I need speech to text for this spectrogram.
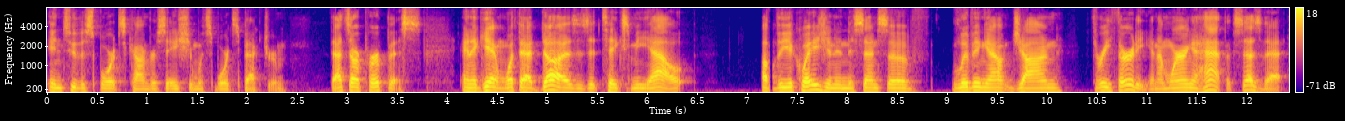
into the sports conversation with Sports Spectrum. That's our purpose. And again, what that does is it takes me out of the equation in the sense of living out John 3:30 and I'm wearing a hat that says that.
